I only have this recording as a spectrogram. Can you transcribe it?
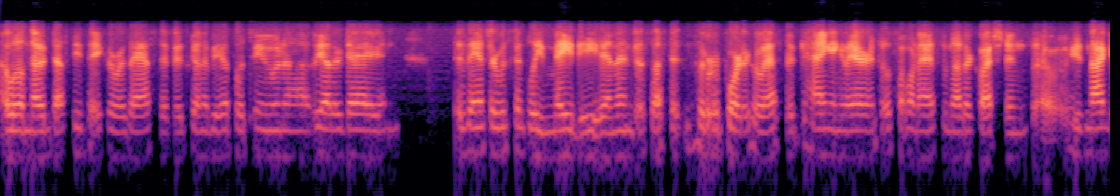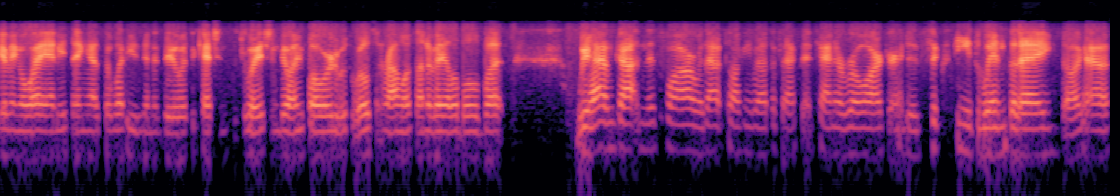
I will note Dusty Baker was asked if it's going to be a platoon uh, the other day, and his answer was simply maybe, and then just left it to the reporter who asked it hanging there until someone asked another question. So he's not giving away anything as to what he's going to do with the catching situation going forward with Wilson Ramos unavailable. But we haven't gotten this far without talking about the fact that Tanner Roark earned his 16th win today. Doghouse.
